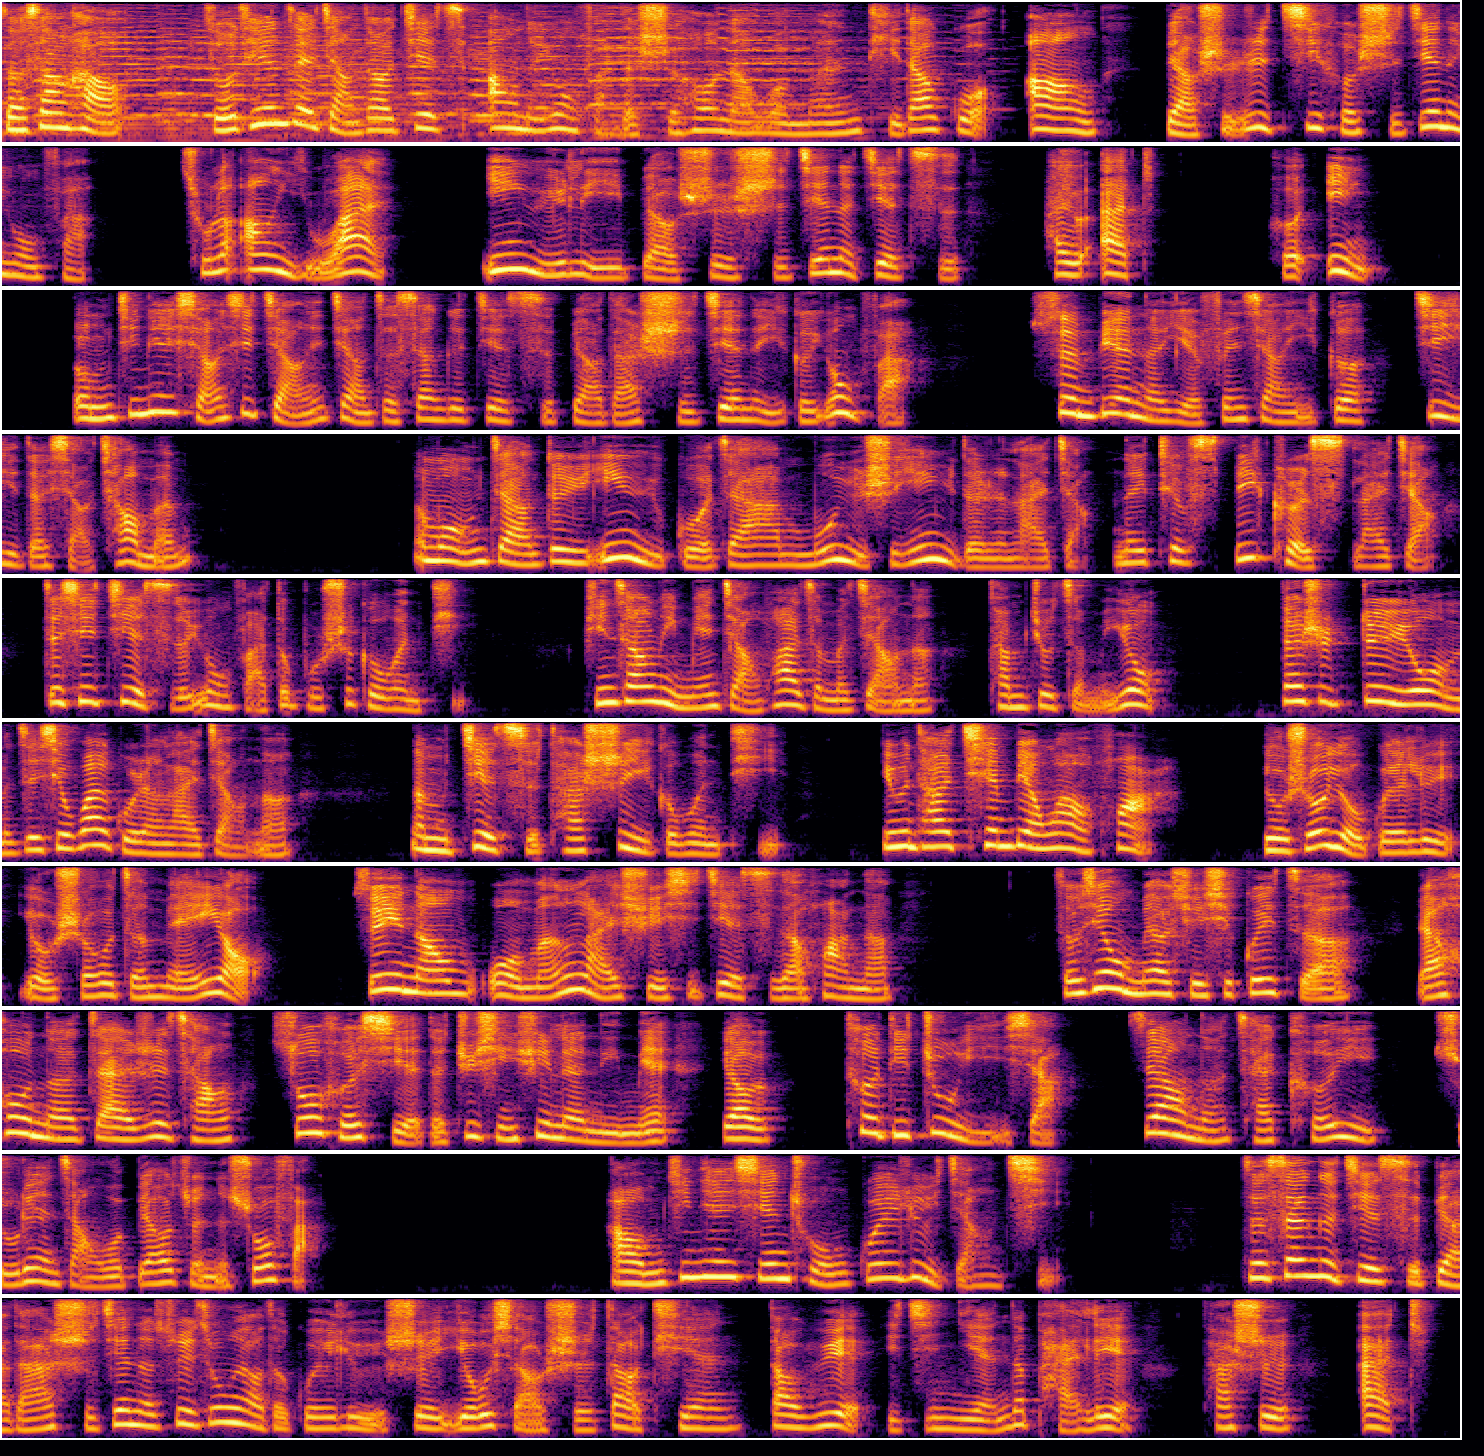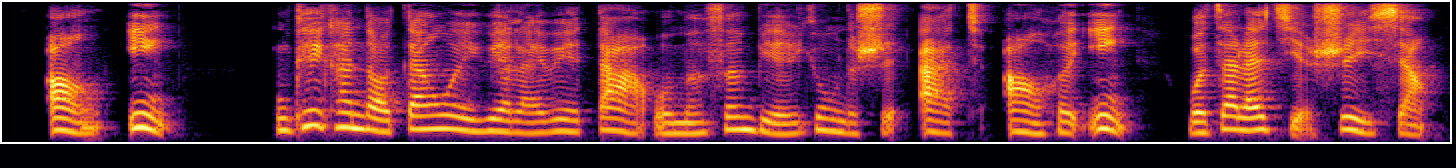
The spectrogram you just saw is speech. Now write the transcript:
早上好。昨天在讲到介词 on 的用法的时候呢，我们提到过 on 表示日期和时间的用法。除了 on 以外，英语里表示时间的介词还有 at 和 in。我们今天详细讲一讲这三个介词表达时间的一个用法，顺便呢也分享一个记忆的小窍门。那么我们讲，对于英语国家母语是英语的人来讲，native speakers 来讲。这些介词的用法都不是个问题，平常里面讲话怎么讲呢？他们就怎么用。但是对于我们这些外国人来讲呢，那么介词它是一个问题，因为它千变万化，有时候有规律，有时候则没有。所以呢，我们来学习介词的话呢，首先我们要学习规则，然后呢，在日常说和写的句型训练里面要特地注意一下，这样呢才可以。熟练掌握标准的说法。好，我们今天先从规律讲起。这三个介词表达时间的最重要的规律是由小时到天到月以及年的排列，它是 at、on、in。你可以看到单位越来越大，我们分别用的是 at、on 和 in。我再来解释一下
